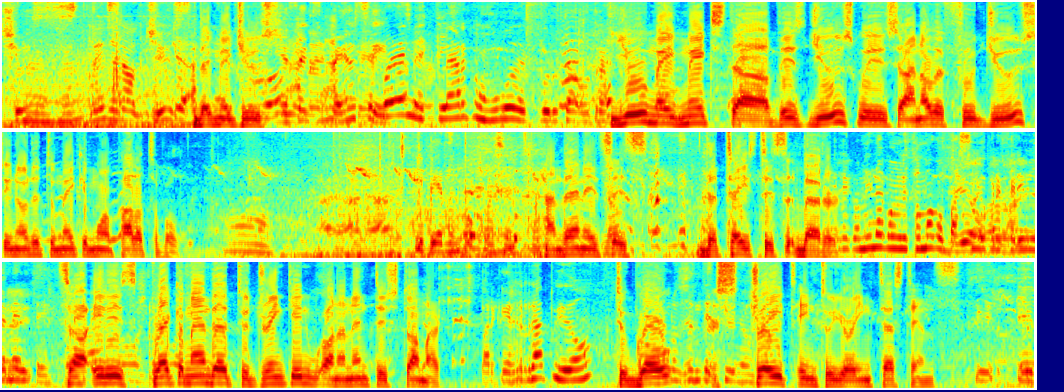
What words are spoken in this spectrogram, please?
Juice. They sell juice. They make juice. Se puede mezclar con jugo de fruta otra You may mix uh, this juice with another fruit juice in order to make it more palatable. y pierde un poco ese. And then it's, it's the taste is better. Recomienda con el estómago vacío preferiblemente. So it is recommended to drink it on an empty stomach, Para que rápido to go straight into your intestines. eh, eh,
